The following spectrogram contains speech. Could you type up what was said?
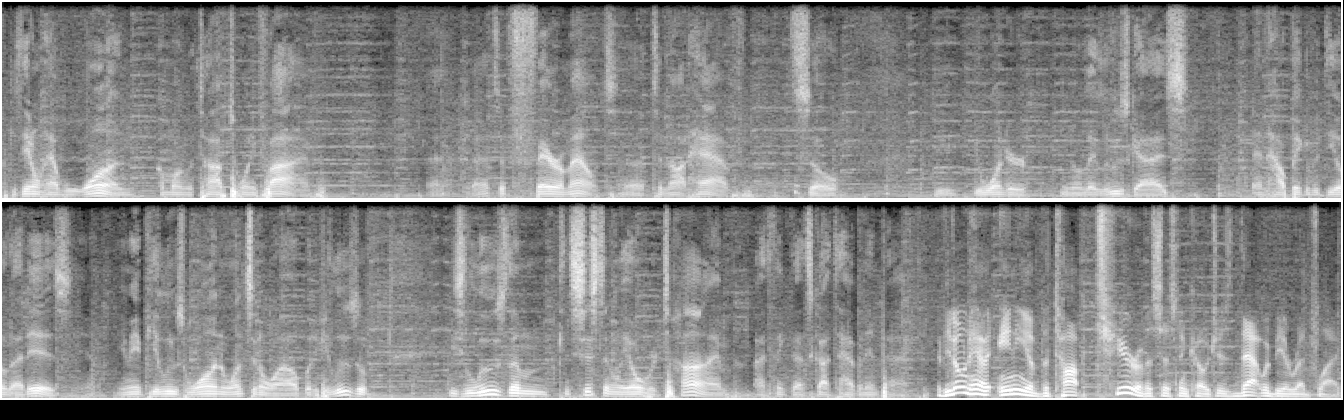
Because they don't have one among the top 25. Uh, that's a fair amount uh, to not have. So you, you wonder, you know, they lose guys and how big of a deal that is. You know, I mean, if you lose one once in a while, but if you lose a, if you lose them consistently over time, I think that's got to have an impact. If you don't have any of the top tier of assistant coaches, that would be a red flag.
